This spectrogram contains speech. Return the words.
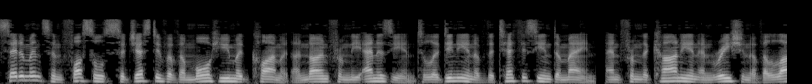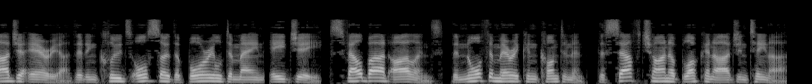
Sediments and fossils suggestive of a more humid climate are known from the Anisian to Ladinian of the Tethys domain, and from the Carnian and Rhaetian of a larger area that includes also the Boreal domain e.g., Svalbard Islands, the North American continent, the South China Block and Argentina.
